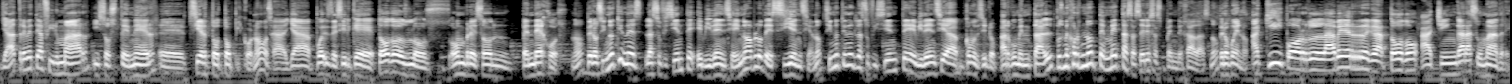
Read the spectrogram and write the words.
ya atrévete a afirmar y sostener eh, cierto tópico, ¿no? O sea, ya puedes decir que todos los hombres son pendejos, ¿no? Pero si no tienes la suficiente evidencia, y no hablo de ciencia, ¿no? Si no tienes la suficiente evidencia, ¿cómo decirlo? Argumental, pues mejor no te metas a hacer esas pendejadas, ¿no? Pero bueno, aquí por la verga todo a chingar a su madre.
